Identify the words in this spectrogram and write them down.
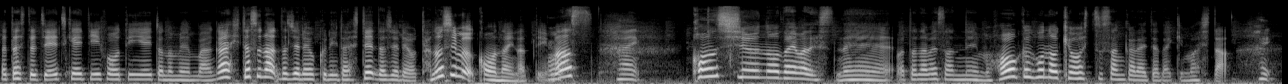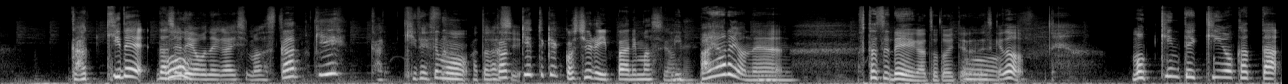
私たち HKT48 のメンバーがひたすらダジャレを繰り出してダジャレを楽しむコーナーになっています。はい今週のお題はですね、渡辺さんネーム放課後の教室さんからいただきました。はい楽器でダジャレをお願いします。楽器？楽器です。でも新しい。楽器って結構種類いっぱいありますよいっねぱいあるようね。ん二、つ例が届いてるんですけど、木金鉄筋を買った。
